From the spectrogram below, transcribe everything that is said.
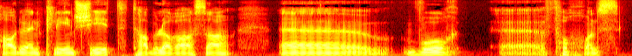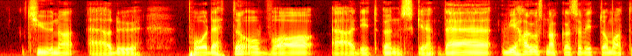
har du en clean sheet, tabula rasa, eh, hvor eh, forhåndstuna er du? på dette, og hva er ditt ønske? Det, vi har jo snakka så vidt om at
